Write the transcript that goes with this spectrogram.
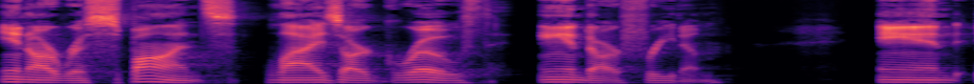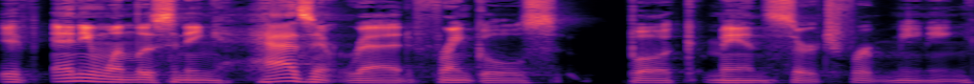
In our response lies our growth and our freedom. And if anyone listening hasn't read Frankl's book, Man's Search for Meaning,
